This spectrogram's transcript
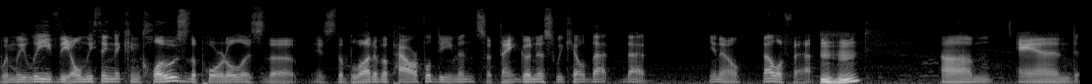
when we leave, the only thing that can close the portal is the is the blood of a powerful demon. So thank goodness we killed that that you know Belhifet. Mm-hmm. Um, and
